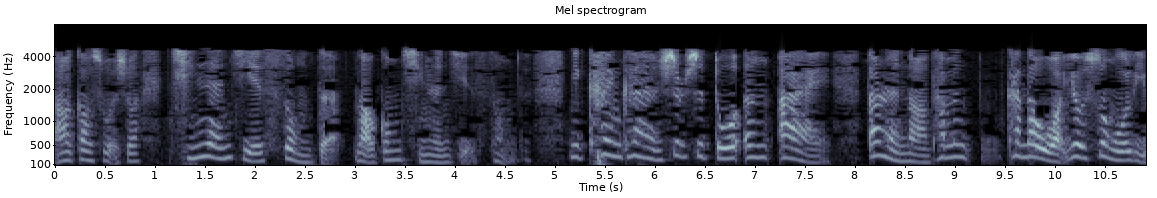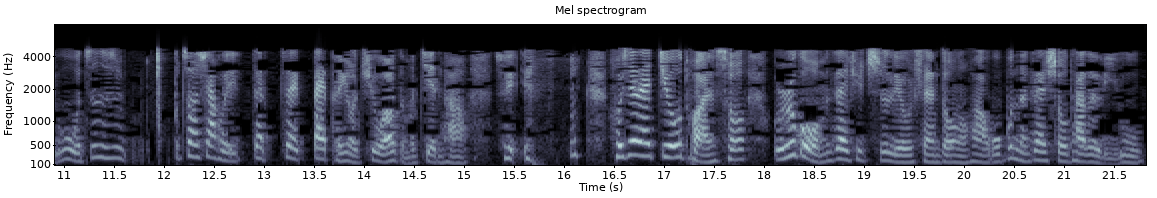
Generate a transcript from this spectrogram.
然后告诉我说，情人节送的，老公情人节送的，你看看是不是多恩爱？当然呢，他们看到我又送我礼物，我真的是不知道下回再再带朋友去，我要怎么见他。所以 我现在揪团说，如果我们再去吃刘山东的话，我不能再收他的礼物，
